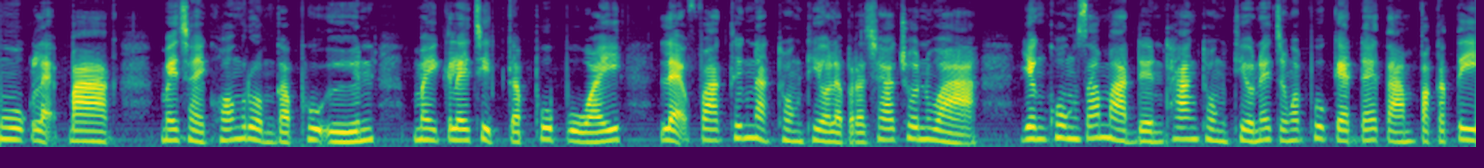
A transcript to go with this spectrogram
มูก และปาก ไม่ใช้ข้องรวมกับผู้อื่น ไม่ใกล้ชิดกับผู้ป่วย และฝากถึงนักท่องเที่ยวและประชาชนว่า ยังคงสามารถเดินทางท่องเที่ยวในจังหวัดภูเก็ตได้ตามปกติ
